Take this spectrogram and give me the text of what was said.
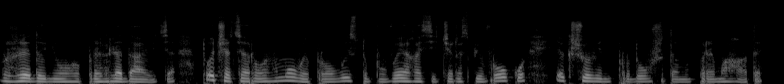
вже до нього приглядаються. Точаться розмови про виступ у Вегасі через півроку, якщо він продовжитиме перемагати.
